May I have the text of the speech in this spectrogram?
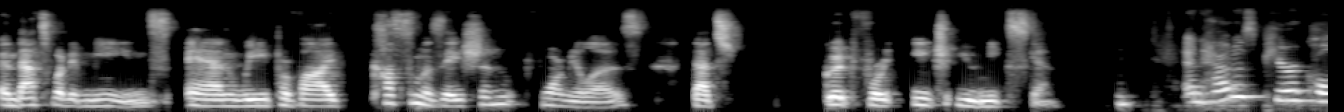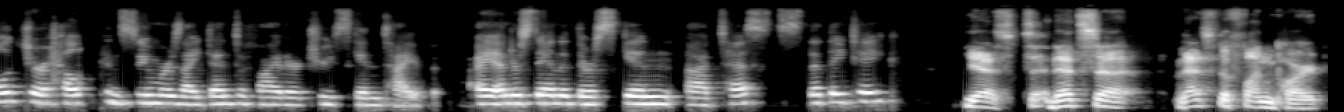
and that's what it means. And we provide customization formulas that's good for each unique skin. And how does Pure Culture help consumers identify their true skin type? I understand that there's skin uh, tests that they take. Yes, that's uh, that's the fun part.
